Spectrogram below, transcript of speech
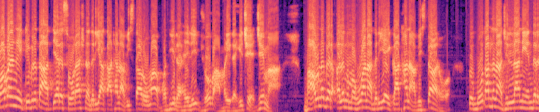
પવનની તીવ્રતા અત્યારે સૌરાષ્ટ્રના દરિયાકાંઠાના વિસ્તારોમાં વધી રહેલી જોવા મળી રહી છે. જેમાં ભાવનગર અલંગ મહુવાના દરિયાઈ કાંઠાના વિસ્તારો, તો બોટાદના જિલ્લાની અંદર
